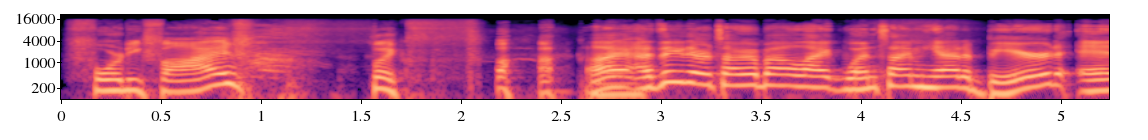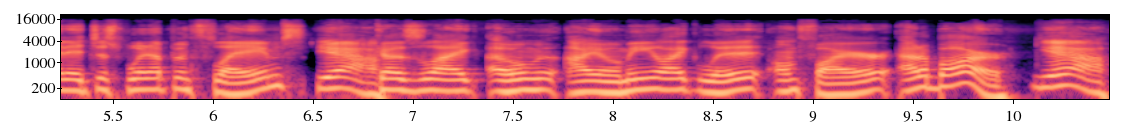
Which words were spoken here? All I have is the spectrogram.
45. like, fuck. I, I think they were talking about like one time he had a beard and it just went up in flames. Yeah. because like Iommi like lit it on fire at a bar, Yeah.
